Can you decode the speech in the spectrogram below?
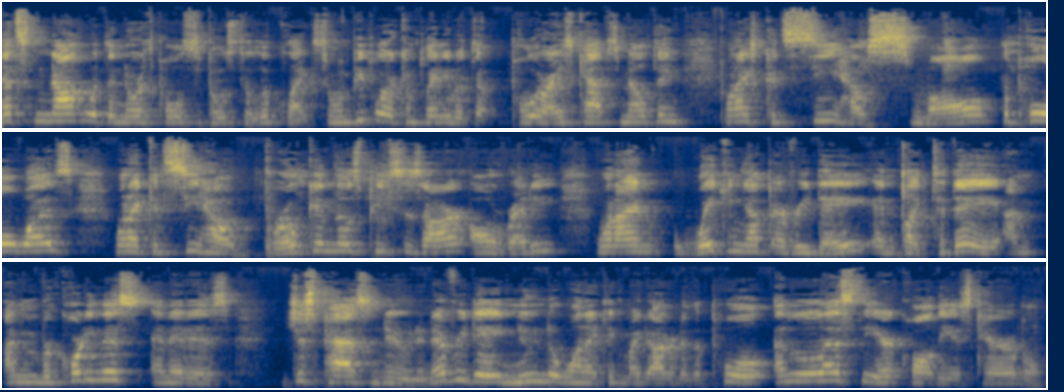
that's not what the North Pole is supposed to look like. So when people are complaining about the polar ice caps melting, when I could see how small the pole was, when I could see how broken those pieces are already, when I'm waking up every day and like today, I'm I'm recording this and it is just past noon. And every day, noon to one, I take my daughter to the pool unless the air quality is terrible.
